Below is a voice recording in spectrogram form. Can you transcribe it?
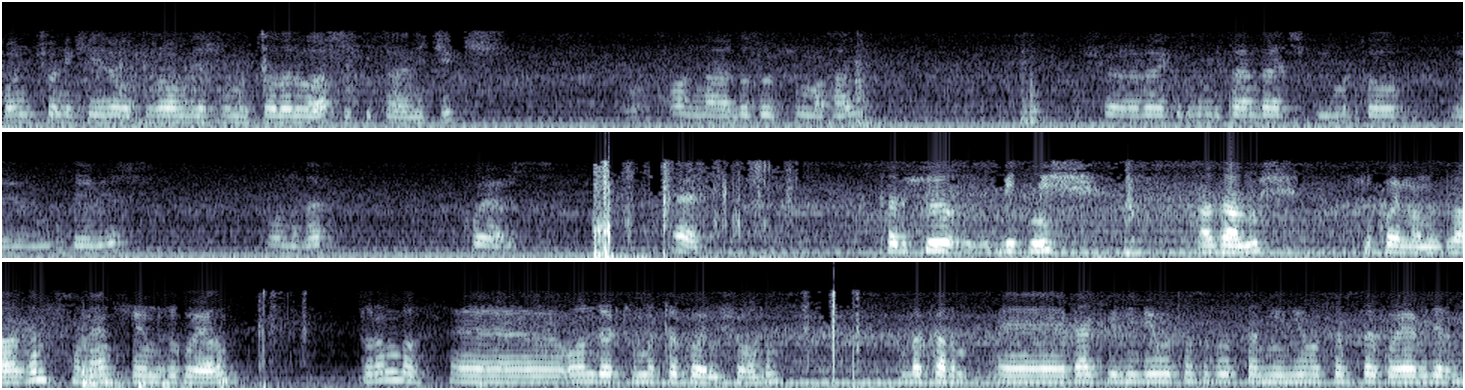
13-12 ile 30-11 yumurtaları var. iki tanecik. Onlar da dursun bakalım. Şöyle belki bugün bir tane daha çıkıp yumurta e, yumurtlayabilir. Onu da koyarız. Evet. Tabii su bitmiş, azalmış. Su koymamız lazım. Hemen suyumuzu koyalım. Durum bu. Ee, 14 yumurta koymuş oldum. Bakalım. Ee, belki bir hindi yumurtası bulursam hindi yumurtası da koyabilirim.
